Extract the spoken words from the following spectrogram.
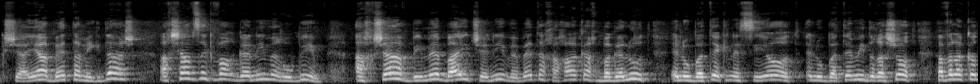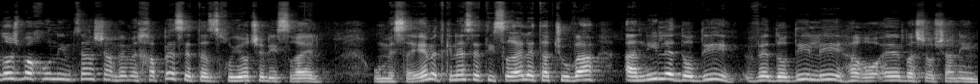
כשהיה בית המקדש, עכשיו זה כבר גנים מרובים. עכשיו, בימי בית שני ובטח אחר כך בגלות, אלו בתי כנסיות, אלו בתי מדרשות, אבל הקדוש ברוך הוא נמצא שם ומחפש את הזכויות של ישראל. הוא מסיים את כנסת ישראל את התשובה, אני לדודי ודודי לי הרואה בשושנים.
